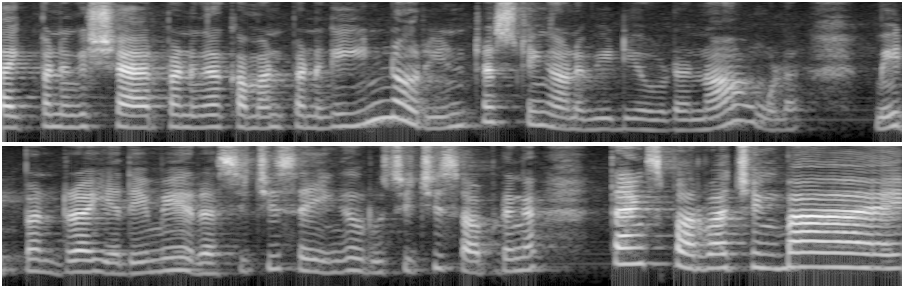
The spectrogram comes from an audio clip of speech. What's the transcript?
லைக் பண்ணுங்கள் ஷேர் பண்ணுங்கள் கமெண்ட் பண்ணுங்கள் இன்னொரு இன்ட்ரெஸ்டிங்கான வீடியோவோட நான் உங்களை மீட் பண்ணுறேன் எதையுமே ரசித்து செய்யுங்க ருசித்து சாப்பிடுங்க. தேங்க்ஸ் ஃபார் வாட்சிங் பாய்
